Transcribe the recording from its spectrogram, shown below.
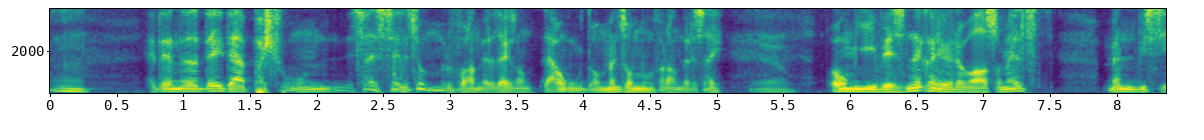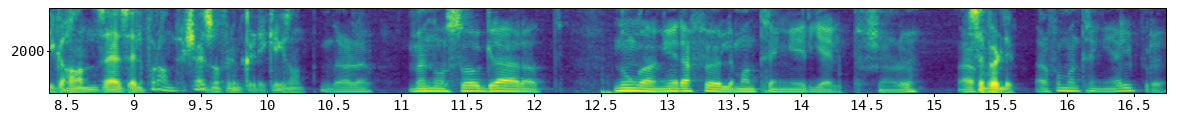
Mm. Det, det, det er personen seg selv som forandrer seg. Sant? Det er ungdommen som forandrer seg. Yeah. Omgivelsene kan gjøre hva som helst, men hvis ikke han seg selv forandrer seg, så funker det ikke. ikke sant? det er det. Men også greier at noen ganger jeg føler man trenger hjelp. skjønner du? Er derfor- Selvfølgelig. Er derfor man trenger hjelp. Bro.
